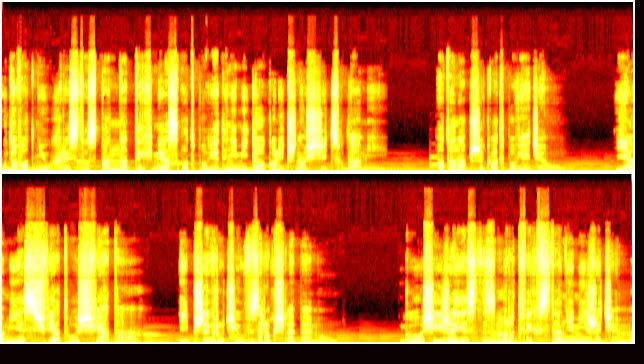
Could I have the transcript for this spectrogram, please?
udowodnił Chrystus Pan natychmiast odpowiednimi do okoliczności cudami. Oto na przykład powiedział: Jam jest światło świata i przywrócił wzrok ślepemu. Głosi, że jest zmartwychwstaniem i życiem,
